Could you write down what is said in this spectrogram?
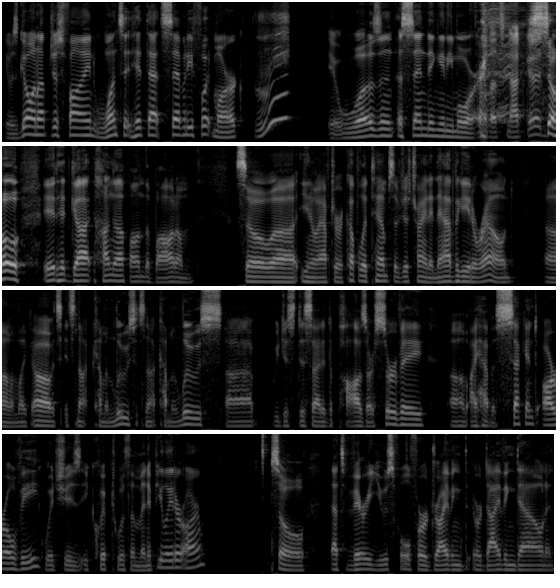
it was going up just fine. Once it hit that 70 foot mark, it wasn't ascending anymore. well, that's not good. So it had got hung up on the bottom. So uh, you know, after a couple attempts of just trying to navigate around, um, I'm like, oh, it's it's not coming loose. It's not coming loose. Uh, we just decided to pause our survey. Um, I have a second ROV, which is equipped with a manipulator arm. So that's very useful for driving or diving down and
